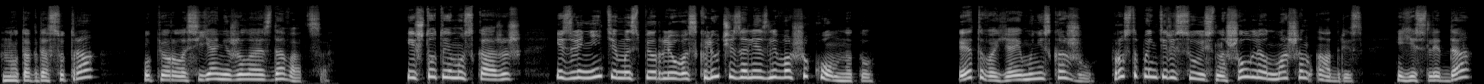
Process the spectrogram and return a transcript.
«Ну тогда с утра?» — уперлась я, не желая сдаваться. «И что ты ему скажешь? Извините, мы сперли у вас ключ и залезли в вашу комнату». Этого я ему не скажу. Просто поинтересуюсь, нашел ли он Машин адрес. Если да,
